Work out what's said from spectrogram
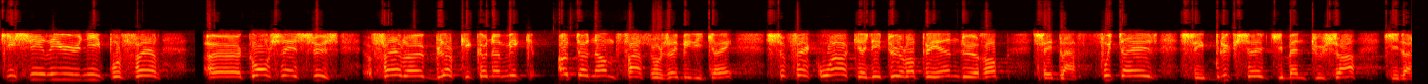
qui s'est réunie pour faire un consensus, faire un bloc économique autonome face aux Américains, se fait croire qu'elle est européenne, l'Europe. C'est de la foutaise. C'est Bruxelles qui mène tout ça, qui est la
